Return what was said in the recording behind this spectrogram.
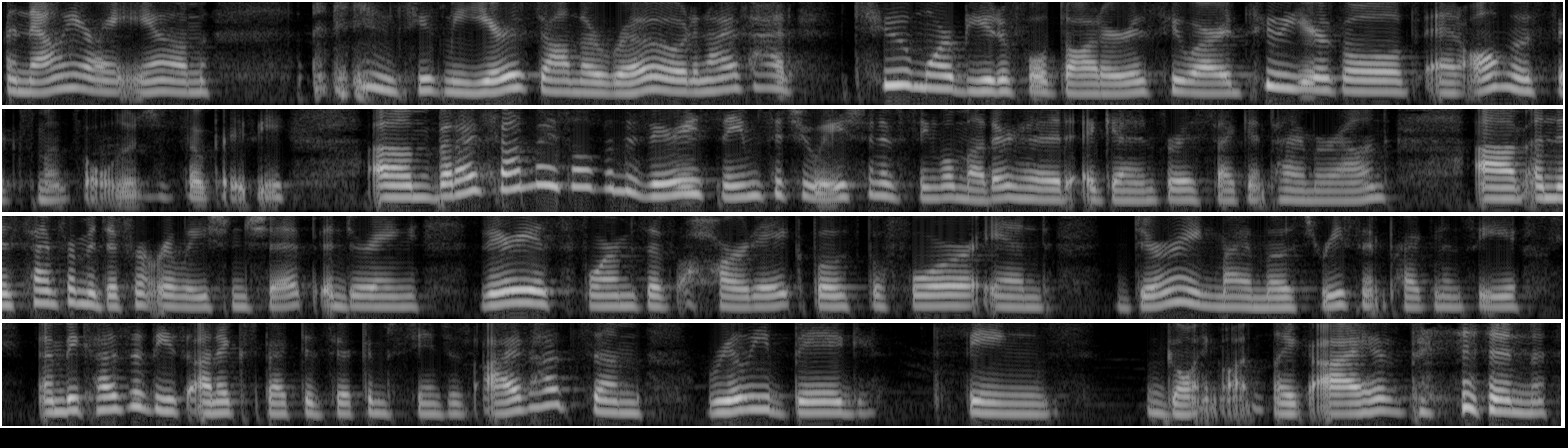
And now here I am excuse me, years down the road. And I've had two more beautiful daughters who are two years old and almost six months old, which is so crazy. Um, but I found myself in the very same situation of single motherhood again for a second time around. Um, and this time from a different relationship and during various forms of heartache, both before and during my most recent pregnancy. And because of these unexpected circumstances, I've had some really big things going on. Like I have been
